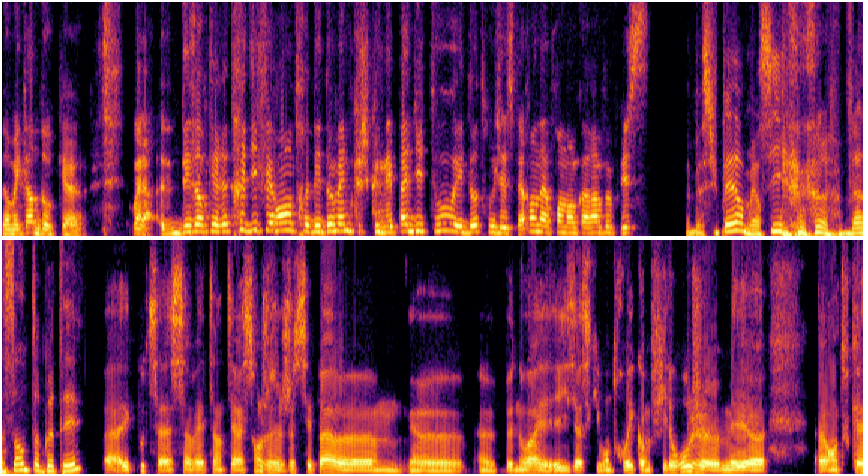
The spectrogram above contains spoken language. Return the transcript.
dans mes cartes. Donc euh, voilà, des intérêts très différents entre des domaines que je connais pas du tout et d'autres où j'espère en apprendre encore un peu plus. Eh ben super, merci. Vincent, de ton côté? Bah, écoute, ça, va être intéressant. Je ne sais pas, euh, euh, Benoît et Isa, ce qu'ils vont trouver comme fil rouge, mais euh, en tout cas,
